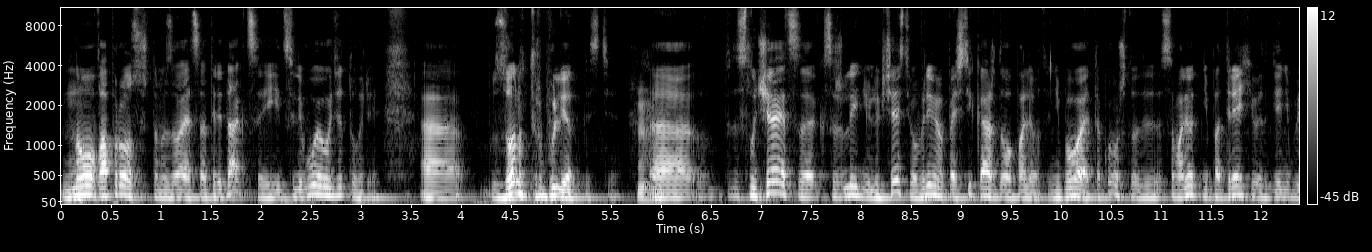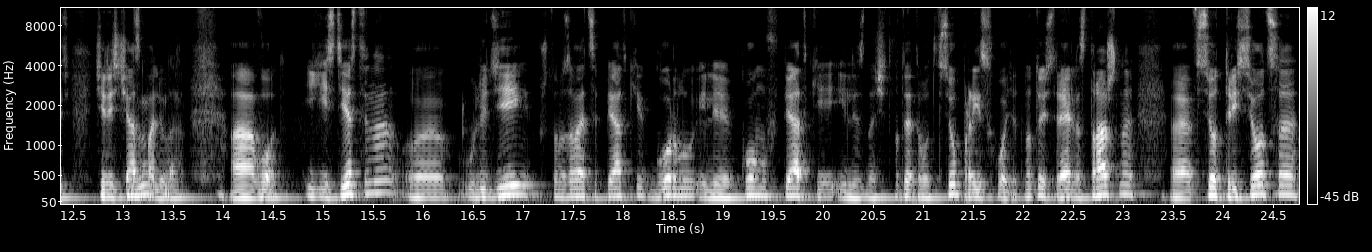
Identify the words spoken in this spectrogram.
Но вопрос, что называется, от редакции и целевой аудитории. А, Зона турбулентности. Мгм. А, Случается, к сожалению или к счастью, во время почти каждого полета. Не бывает такого, что самолет не потряхивает где-нибудь через час Ну, полета. да. А, вот. И, естественно, э, у людей, что называется, пятки к горлу или кому в пятке, или, значит, вот это вот все происходит. Ну, то есть, реально страшно, все трясется,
